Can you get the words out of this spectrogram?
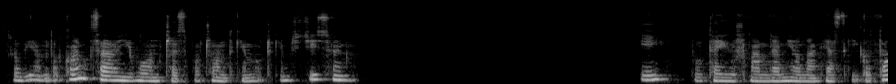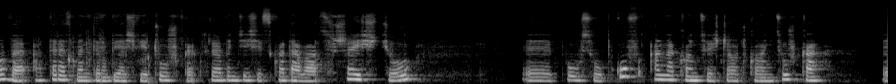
Zrobiłam do końca i łączę z początkiem oczkiem ścisłym. I tutaj już mam ramiona gwiazdki gotowe, a teraz będę robiła świeczuszkę, która będzie się składała z sześciu półsłupków, a na końcu jeszcze oczko łańcuszka y,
